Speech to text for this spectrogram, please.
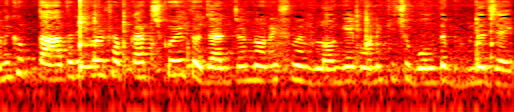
আমি খুব তাড়াতাড়ি করে সব কাজ করি তো যার জন্য অনেক সময় ব্লগে অনেক কিছু বলতে ভুলে যাই।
